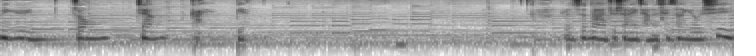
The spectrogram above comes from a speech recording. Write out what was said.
命运终将改变。人生啊，就像一场线上游戏，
